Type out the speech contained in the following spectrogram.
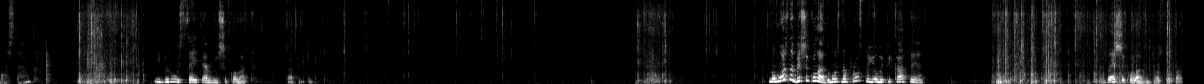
Ось так. І беру ось цей темний шоколад. Капельки Ну, можна без шоколаду, можна просто його випікати без шоколаду, просто так.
